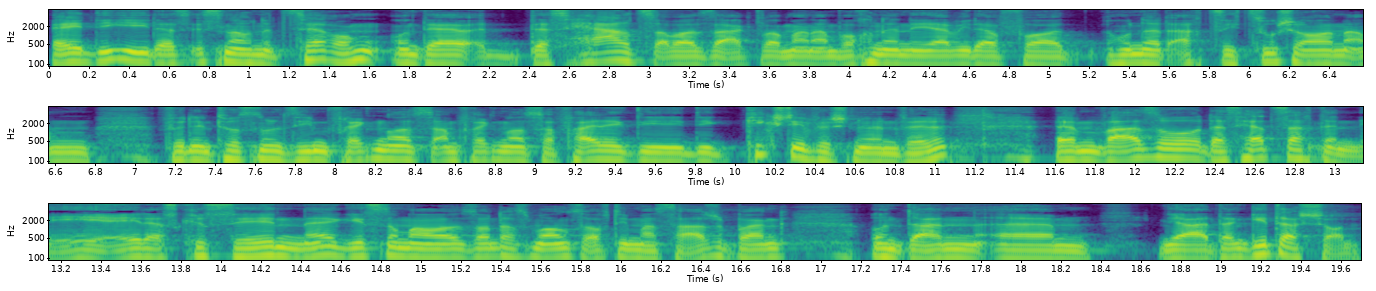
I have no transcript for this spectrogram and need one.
ey Digi, das ist noch eine Zerrung und der das Herz aber sagt, weil man am Wochenende ja wieder vor 180 Zuschauern am für den TUS 07 Freckenhaus am Freckenhaus verfeidigt die die Kickstiefel schnüren will, ähm, war so, das Herz sagte, nee, ey, das kriegst du hin, ne, gehst noch mal sonntags morgens auf die Massagebank und dann ähm, ja, dann geht das schon.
